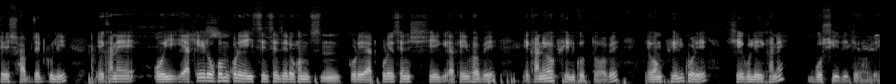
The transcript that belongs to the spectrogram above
সেই সাবজেক্টগুলি এখানে ওই একই রকম করে এইচএসে যেরকম করে অ্যাড করেছেন সেই একইভাবে এখানেও ফিল করতে হবে এবং ফিল করে সেগুলি এখানে বসিয়ে দিতে হবে।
